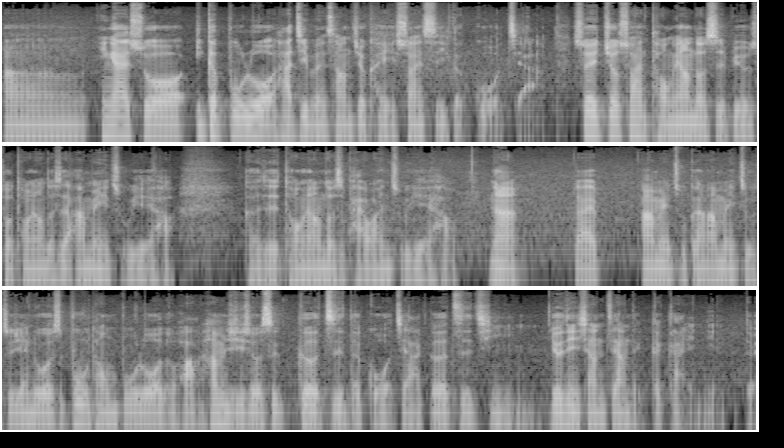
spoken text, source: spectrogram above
嗯，应该说一个部落，它基本上就可以算是一个国家，所以就算同样都是，比如说同样都是阿美族也好，可是同样都是排湾族也好，那在。阿美族跟阿美族之间，如果是不同部落的话，他们其实就是各自的国家，各自经营，有点像这样的一个概念。对，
